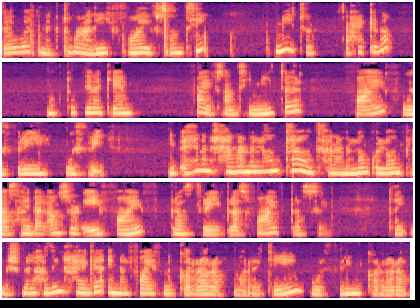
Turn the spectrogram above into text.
دوت مكتوب عليه 5 سنتيمتر صح كده؟ مكتوب هنا كام؟ 5 سنتيمتر 5 و 3 و 3 يبقى هنا مش هنعمل لهم count هنعمل لهم كلهم بلس هيبقى الأنسر إيه 5 بلس 3 بلس 5 بلس 3 طيب مش ملاحظين حاجة؟ إن ال 5 متكررة مرتين وال 3 متكررة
